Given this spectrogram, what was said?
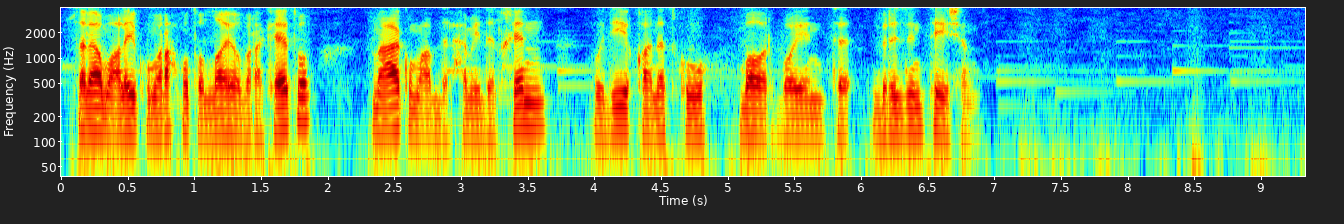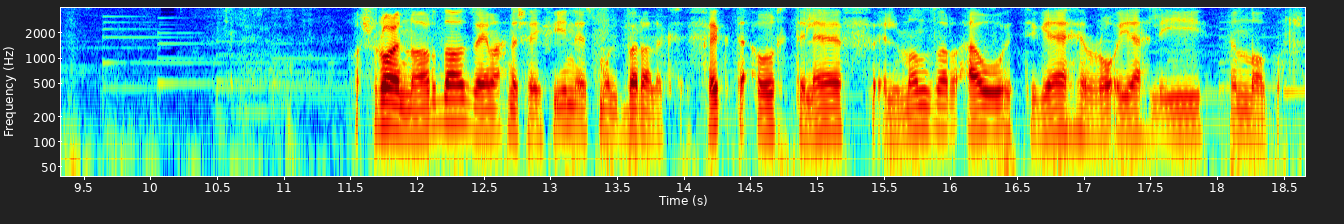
السلام عليكم ورحمة الله وبركاته. معاكم عبد الحميد الخن ودي قناتكم PowerPoint Presentations مشروع النهاردة زي ما إحنا شايفين اسمه ال parallax effect أو اختلاف المنظر أو اتجاه الرؤية للنظر.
